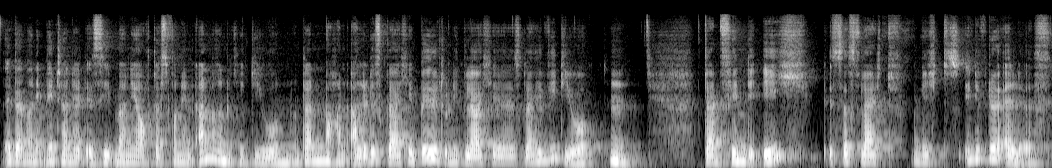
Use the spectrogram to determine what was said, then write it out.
wenn man im Internet ist, sieht man ja auch das von den anderen Regionen. Und dann machen alle das gleiche Bild und die gleiche, das gleiche Video. Hm. Dann finde ich, ist das vielleicht nichts Individuelles.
